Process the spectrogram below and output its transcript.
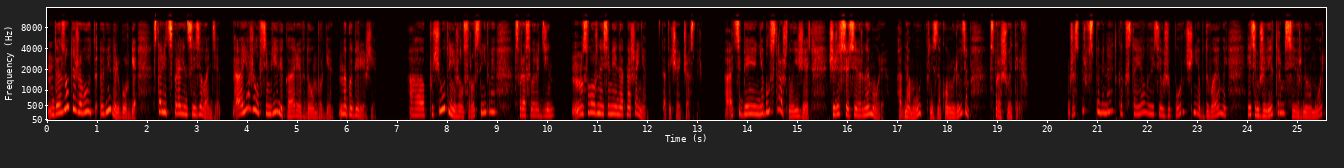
«Дезуты живут в Мидельбурге, столице провинции Зеландия, а я жил в семье викария в Домбурге, на побережье». «А почему ты не жил с родственниками?» — спрашивает Дин. «Сложные семейные отношения», отвечает Джаспер. «А тебе не было страшно уезжать через все Северное море? Одному, к незнакомым людям?» — спрашивает эльф. Джаспер вспоминает, как стоял у этих же поручней, обдуваемый этим же ветром Северного моря,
